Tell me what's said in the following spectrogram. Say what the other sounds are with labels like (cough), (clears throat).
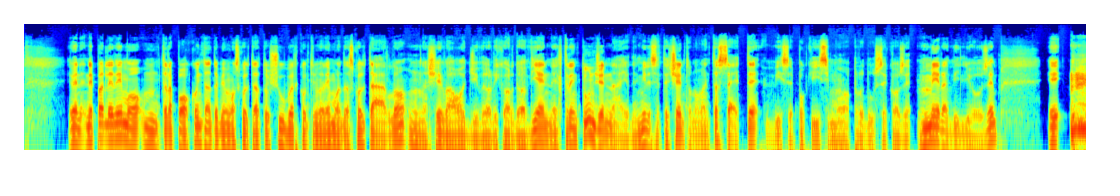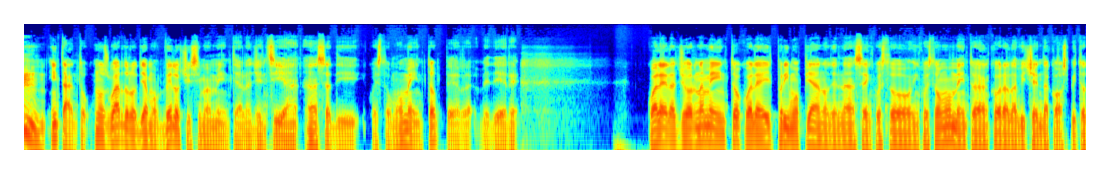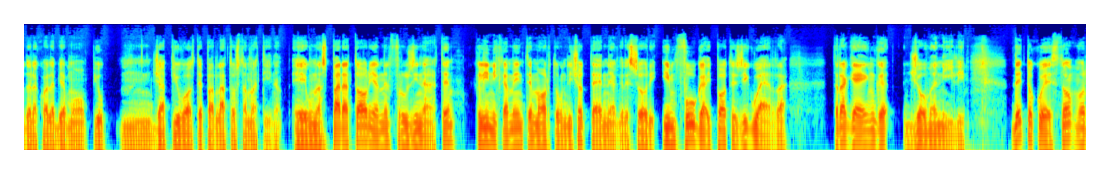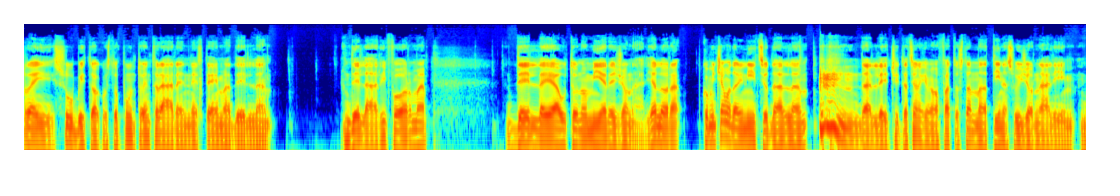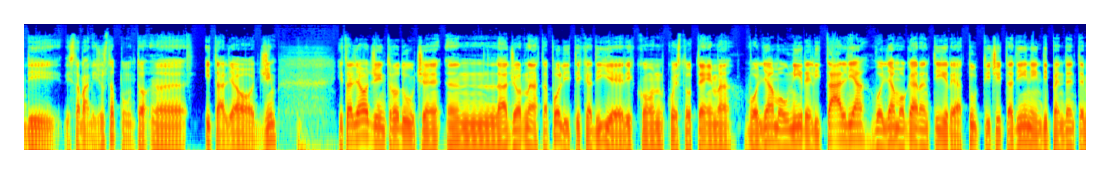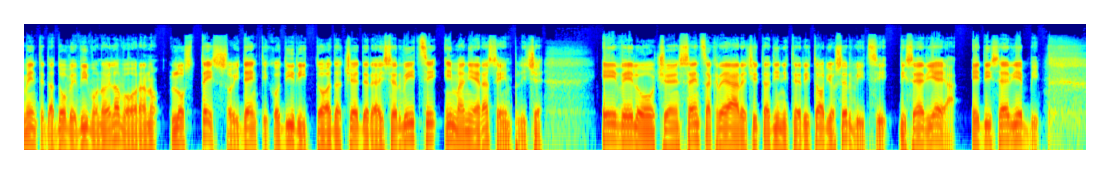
Ebbene, ne parleremo mm, tra poco, intanto abbiamo ascoltato Schubert, continueremo ad ascoltarlo, nasceva oggi, ve lo ricordo, a Vienna il 31 gennaio del 1797, visse pochissimo produsse cose meravigliose. E (clears throat) intanto uno sguardo lo diamo velocissimamente all'agenzia ANSA di questo momento per vedere Qual è l'aggiornamento? Qual è il primo piano dell'ANSA in questo, in questo momento? È ancora la vicenda Cospito, della quale abbiamo più, mh, già più volte parlato stamattina. È una sparatoria nel Frusinate, clinicamente morto un diciottenne, aggressori in fuga, ipotesi guerra tra gang giovanili. Detto questo, vorrei subito a questo punto entrare nel tema della, della riforma delle autonomie regionali. Allora, Cominciamo dall'inizio, dal, (clears throat) dalle citazioni che abbiamo fatto stamattina sui giornali di, di stamani, giusto appunto. Eh, Italia Oggi. Italia Oggi introduce eh, la giornata politica di ieri con questo tema. Vogliamo unire l'Italia, vogliamo garantire a tutti i cittadini, indipendentemente da dove vivono e lavorano, lo stesso identico diritto ad accedere ai servizi in maniera semplice e veloce, senza creare cittadini, territorio, servizi di serie A e di serie B.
